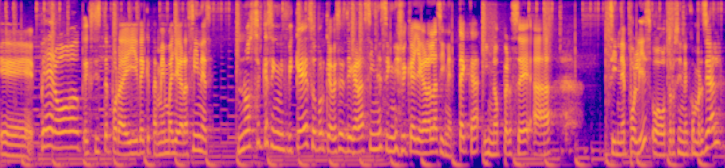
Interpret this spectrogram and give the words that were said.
Eh, pero existe por ahí de que también va a llegar a cines. No sé qué significa eso, porque a veces llegar a cine significa llegar a la cineteca y no per se a Cinépolis o otro cine comercial.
